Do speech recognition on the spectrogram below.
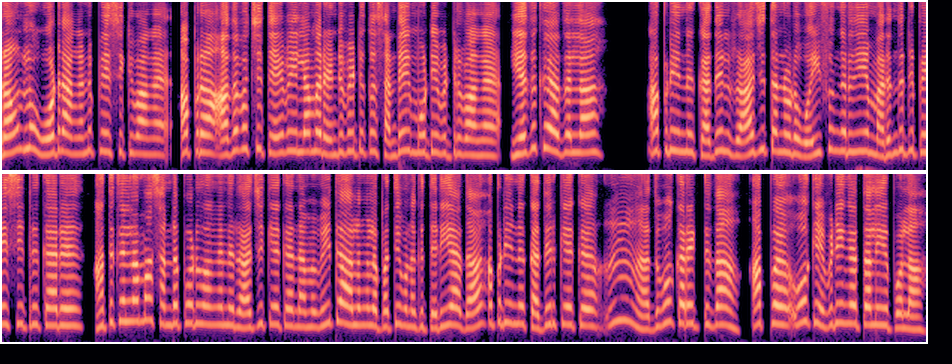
கிரவுண்ட்ல ஓடுறாங்கன்னு பேசிக்குவாங்க. அப்புறம் அதை வச்சு தேவையில்லாம ரெண்டு வீட்டுக்கும் சண்டையை மூட்டி விட்டுருவாங்க. எதுக்கு அதெல்லாம்? அப்படின்னு கதிர் ராஜு தன்னோட ஒய்ஃபுங்கிறதையே மறந்துட்டு பேசிட்டு இருக்காரு. அதுக்கெல்லாமா சண்டை போடுவாங்கன்னு ராஜு கேட்க நம்ம வீட்டு ஆளுங்களை பத்தி உனக்கு தெரியாதா? அப்படின்னு கதிர் கேட்க ம் அதுவும் கரெக்ட் தான். அப்ப ஓகே விடுங்க தலையே போலாம்.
